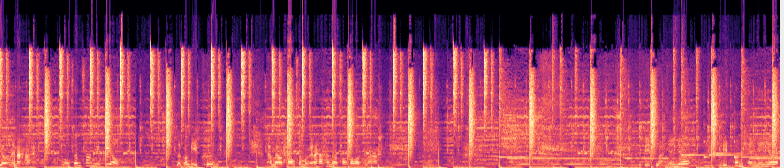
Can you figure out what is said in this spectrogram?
เยอะเลยนะคะ ลงสั้นๆนิดเดียว แล้วก็บีบขึ้นขมแมวท้องเสมอนะคะขมแมวท้องตลอดเวลา บีบหลังเยอะๆบีบต้นแขนเยอะๆ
